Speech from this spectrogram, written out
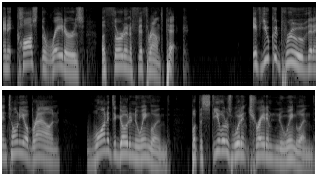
and it cost the Raiders a third and a fifth round pick. If you could prove that Antonio Brown wanted to go to New England, but the Steelers wouldn't trade him to New England,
